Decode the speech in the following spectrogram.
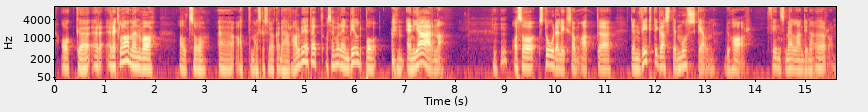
Och eh, re- reklamen var alltså eh, att man ska söka det här arbetet och sen var det en bild på en hjärna. Mhm. Och så stod det liksom att eh, den viktigaste muskeln du har finns mellan dina öron.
